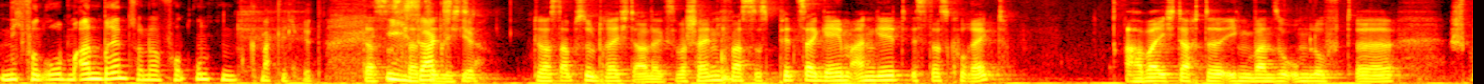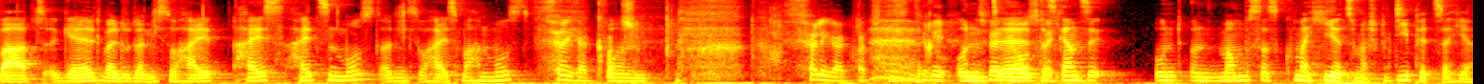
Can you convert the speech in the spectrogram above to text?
nicht von oben anbrennt, sondern von unten knackig wird. ich sag's dir. Du hast absolut recht, Alex. Wahrscheinlich, was das Pizza-Game angeht, ist das korrekt. Aber ich dachte, irgendwann so Umluft äh, spart Geld, weil du dann nicht so hei heiß heizen musst, also nicht so heiß machen musst. Völliger Quatsch. Und Völliger Quatsch, diese Theorie. Und das, äh, das Ganze, und, und man muss das, guck mal hier zum Beispiel, die Pizza hier.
